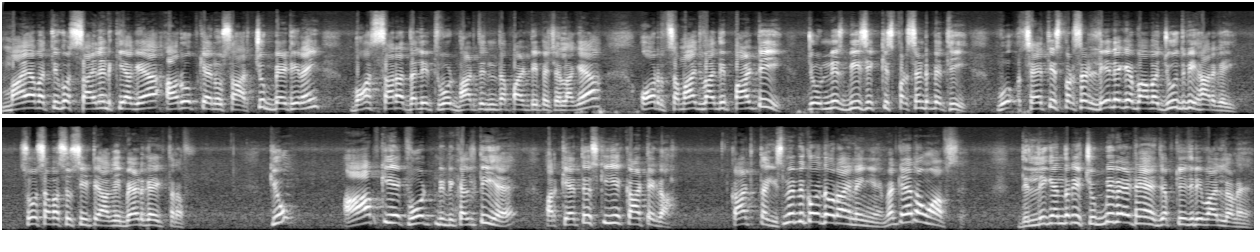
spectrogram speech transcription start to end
मायावती को साइलेंट किया गया, आरोप के अनुसार। चुप बैठी रही, बहुत सारा दलित वोट भारतीय जनता पार्टी पे चला गया और समाजवादी पार्टी जो 19 20 21 परसेंट पे थी, वो सैंतीस परसेंट लेने के बावजूद भी हार गई। सौ सवा सौ सीटें आ गई, बैठ गए एक तरफ़। क्यों? आपकी एक वोट निकलती है और कहते उसकी ये काटेगा। काटता, इसमें भी कोई दो राय नहीं है। मैं कह रहा हूँ आपसे। दिल्ली के अंदर ये चुप भी बैठे हैं जब केजरीवाल लड़े हैं।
